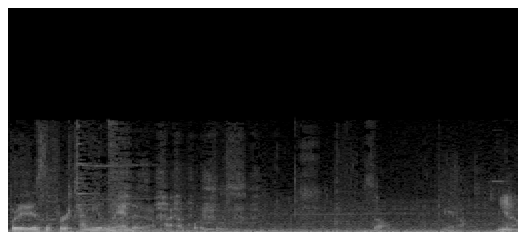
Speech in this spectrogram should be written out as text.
But it is the first time you landed on a pile of corpses. So, you know. You know.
